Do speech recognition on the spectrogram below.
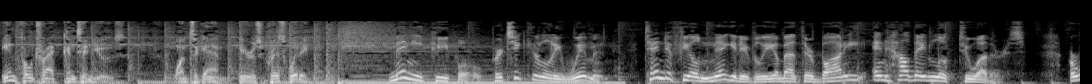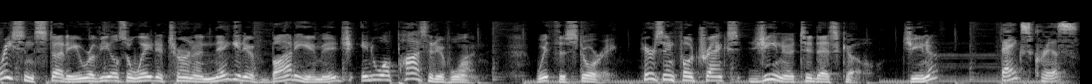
InfoTrack continues. Once again, here's Chris Whitting. Many people, particularly women, tend to feel negatively about their body and how they look to others. A recent study reveals a way to turn a negative body image into a positive one. With the story, here's InfoTrack's Gina Tedesco. Gina? Thanks, Chris.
